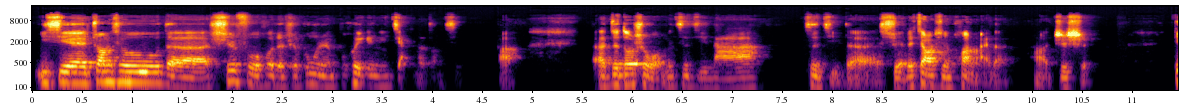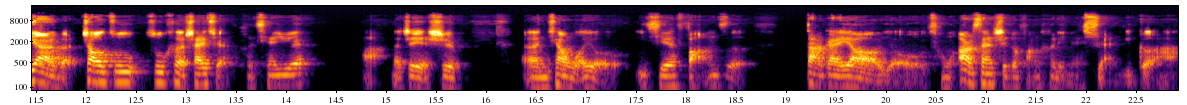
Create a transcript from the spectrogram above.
一些装修的师傅或者是工人不会跟你讲的东西啊，呃，这都是我们自己拿。自己的血的教训换来的啊知识。第二个，招租租客筛选和签约，啊，那这也是，呃，你像我有一些房子，大概要有从二三十个房客里面选一个啊，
